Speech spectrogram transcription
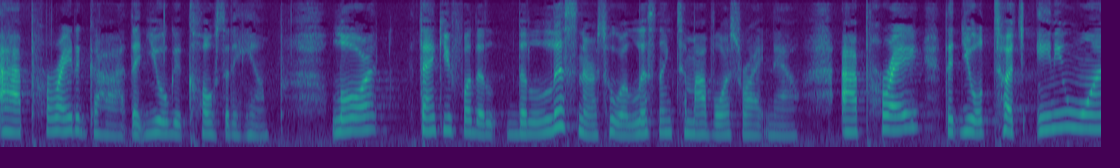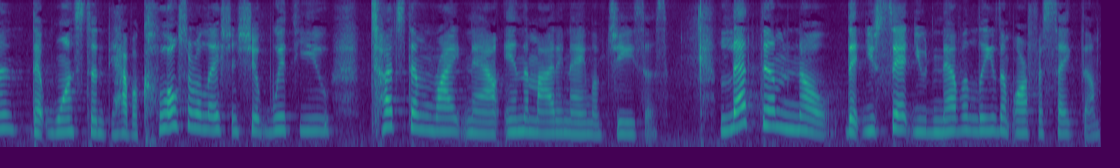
I pray to God that you'll get closer to Him. Lord, Thank you for the, the listeners who are listening to my voice right now. I pray that you'll touch anyone that wants to have a closer relationship with you. Touch them right now in the mighty name of Jesus. Let them know that you said you'd never leave them or forsake them,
